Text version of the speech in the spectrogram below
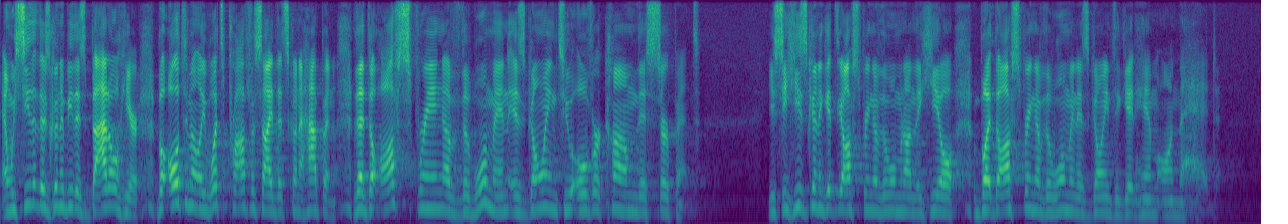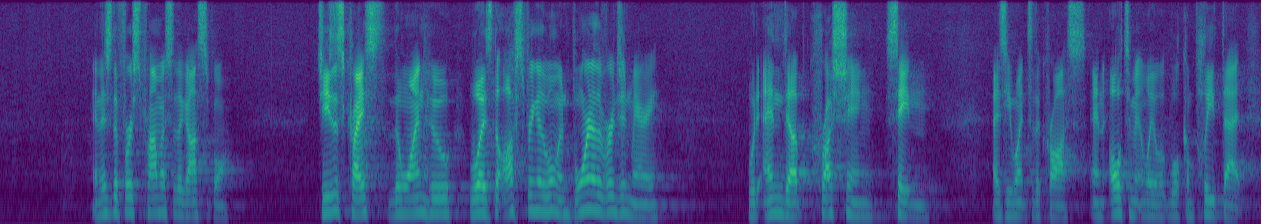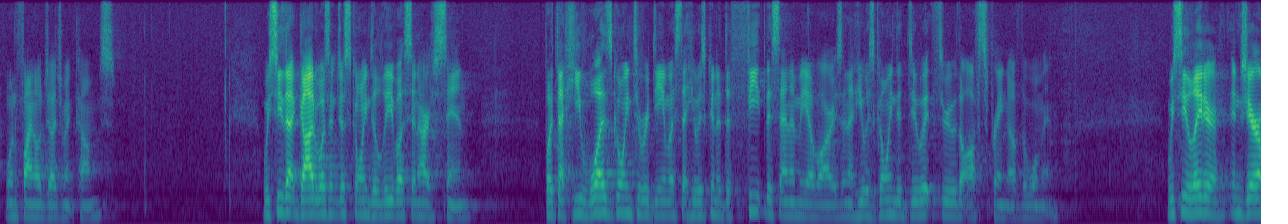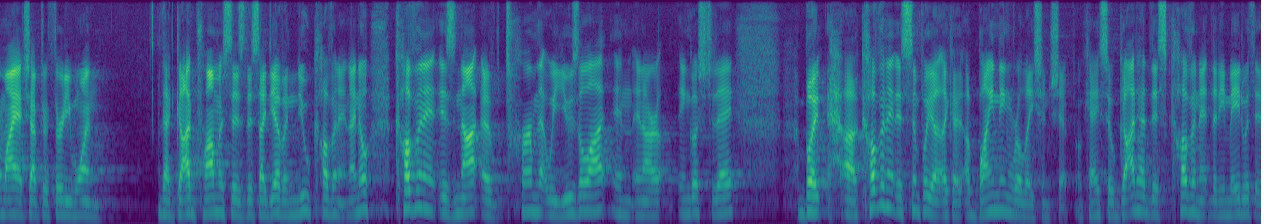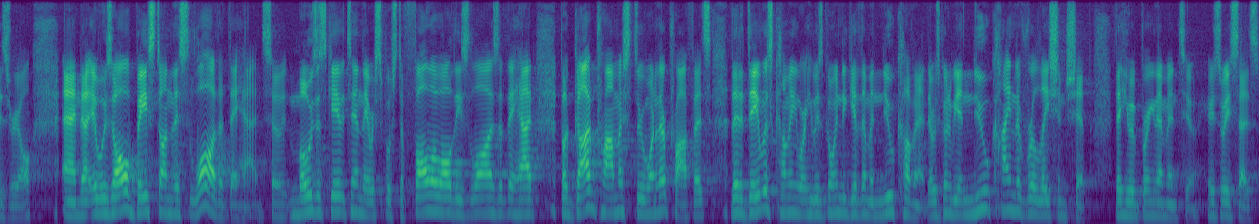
And we see that there's going to be this battle here. But ultimately, what's prophesied that's going to happen? That the offspring of the woman is going to overcome this serpent. You see, he's going to get the offspring of the woman on the heel, but the offspring of the woman is going to get him on the head. And this is the first promise of the gospel. Jesus Christ, the one who was the offspring of the woman, born of the Virgin Mary, would end up crushing Satan as he went to the cross, and ultimately will complete that when final judgment comes. We see that God wasn't just going to leave us in our sin but that he was going to redeem us, that he was going to defeat this enemy of ours, and that he was going to do it through the offspring of the woman. We see later in Jeremiah chapter 31 that God promises this idea of a new covenant. And I know covenant is not a term that we use a lot in, in our English today, but uh, covenant is simply a, like a, a, binding relationship, okay? So God had this covenant that he made with Israel, and uh, it was all based on this law that they had. So Moses gave it to him. They were supposed to follow all these laws that they had. But God promised through one of their prophets that a day was coming where he was going to give them a new covenant. There was going to be a new kind of relationship that he would bring them into. Here's what he says.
